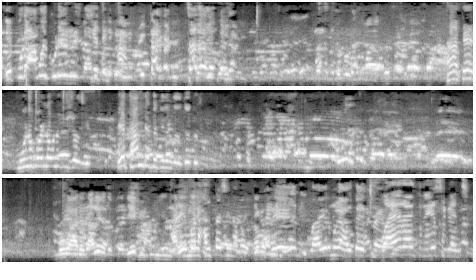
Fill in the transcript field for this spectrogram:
हे पुढे अमोल पुढे येऊन विश्वास घेते काढ, काढ. जा, जा, लवकर जा. हा ते मोनोपोड लावूनच विश्वास घे. हे थांब देतो किरण. अरे मला हलताच ना भाई वायरमुळे हलता येत नाही. वायर आहेत रे सगळ्यांची.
